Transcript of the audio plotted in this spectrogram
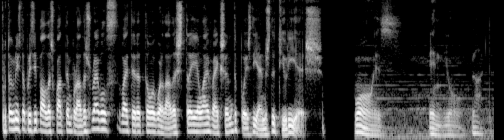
Protagonista principal das quatro temporadas Rebels, vai ter a tão aguardada estreia em live action depois de anos de teorias. War is in your blood.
